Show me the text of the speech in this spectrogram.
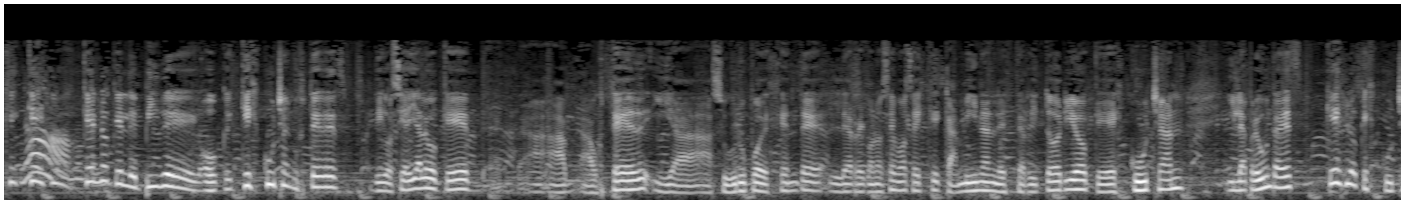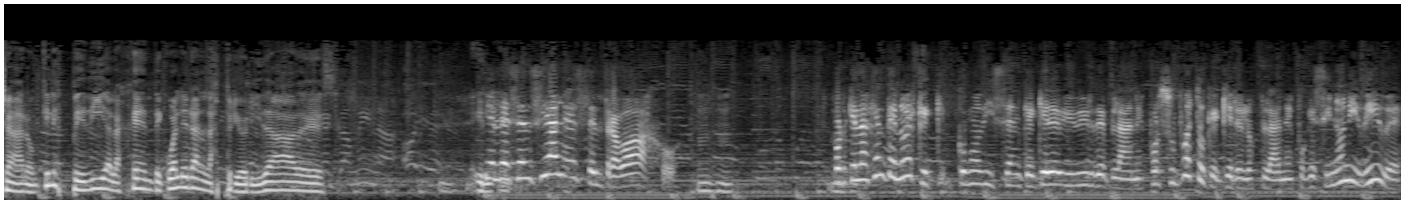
¿Qué, qué No, es, no qué es lo que le pide o qué, qué escuchan ustedes? Digo, si hay algo que a usted y a, a su grupo de gente le reconocemos es que caminan el territorio, que escuchan. Y la pregunta es, ¿qué es lo que escucharon? ¿Qué les pedía la gente? ¿Cuáles eran las prioridades? Y el esencial es el trabajo. Porque la gente no es que, como dicen, que quiere vivir de planes. Por supuesto que quiere los planes, porque si no, ni vive.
